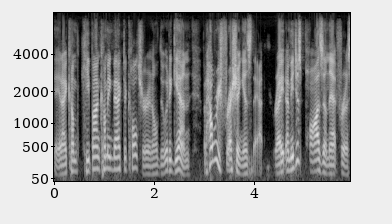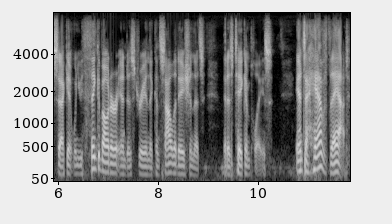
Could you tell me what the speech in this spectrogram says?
and I come keep on coming back to culture, and I'll do it again. But how refreshing is that, right? I mean, just pause on that for a second when you think about our industry and the consolidation that's that has taken place, and to have that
